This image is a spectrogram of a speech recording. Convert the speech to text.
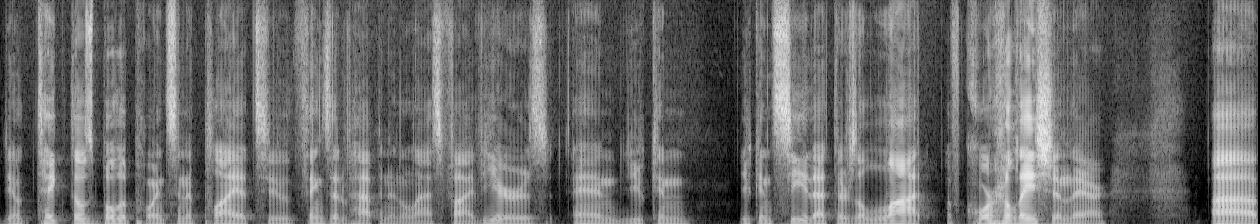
you know take those bullet points and apply it to things that have happened in the last five years and you can you can see that there's a lot of correlation there uh,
